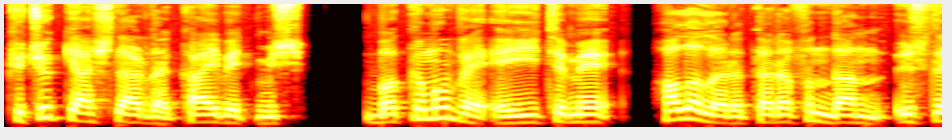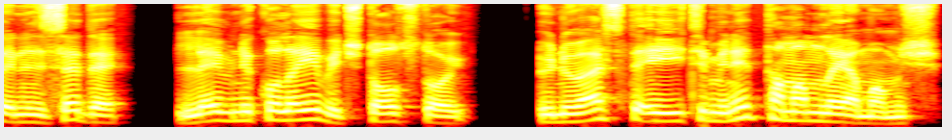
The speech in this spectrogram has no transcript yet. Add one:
küçük yaşlarda kaybetmiş, bakımı ve eğitimi halaları tarafından üstlenilse de Lev Nikolayevich Tolstoy üniversite eğitimini tamamlayamamış.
